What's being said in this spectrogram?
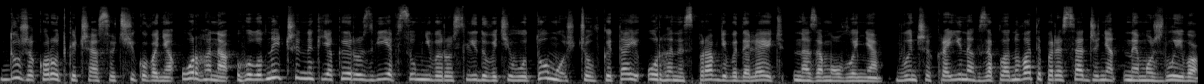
Дуже короткий час очікування органа головний чинник, який розвіяв сумніви розслідувачів у тому, що в Китаї органи справді видаляють на замовлення. В інших країнах запланувати пересадження неможливо.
